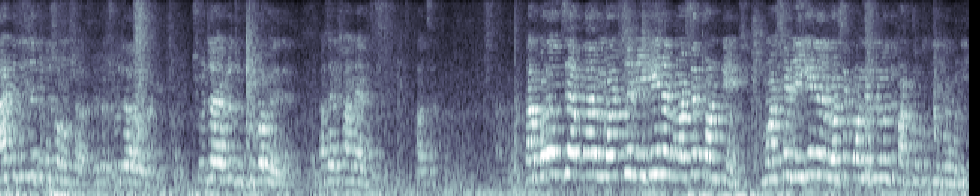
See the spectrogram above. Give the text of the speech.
আর একটা জিনিসের জুটের সমস্যা আছে এটা সূর্য আলো লাগে। সূর্য আলো জুট দুর্বল হয়ে যায়। আচ্ছা এটা সামনে আসবে। আচ্ছা। তারপরে হচ্ছে আপনার ময়েশ্চার রিগেইন আর ময়েশ্চার কন্টেন্ট ময়েশ্চার রিগেইন আর ময়েশ্চার কন্টেন্টের মধ্যে পার্থক্য কি এটা বলি?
